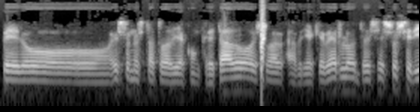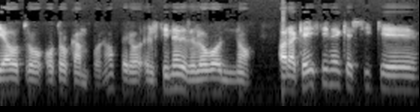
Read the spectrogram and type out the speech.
pero eso no está todavía concretado, eso habría que verlo, entonces eso sería otro otro campo, ¿no? Pero el cine, desde luego, no. Ahora, que hay cine que sí que,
